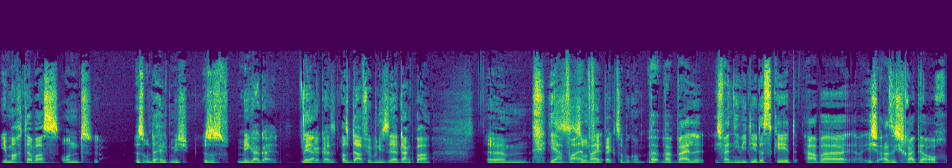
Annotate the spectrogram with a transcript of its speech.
ihr macht da was und es unterhält mich, es ist mega geil. Mega ja. geil. Also dafür bin ich sehr dankbar. Ähm, ja, vor allem, so ein Feedback zu bekommen. Weil ich weiß nicht, wie dir das geht, aber ich, also ich schreibe ja auch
